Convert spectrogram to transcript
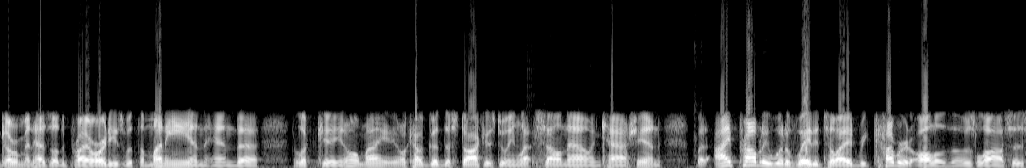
government has other priorities with the money and and uh, look uh, you know my look how good the stock is doing. Let's sell now and cash in. But I probably would have waited till I had recovered all of those losses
